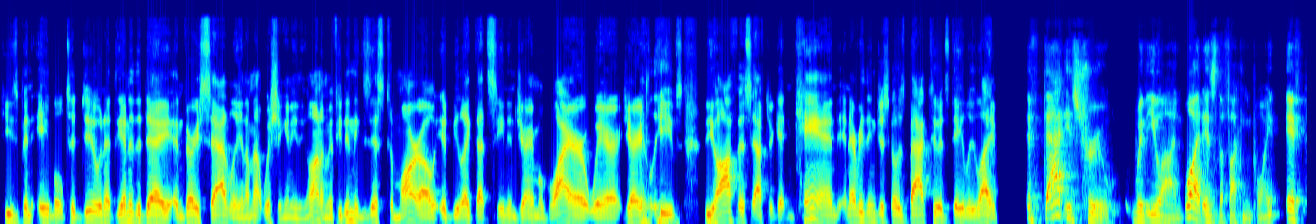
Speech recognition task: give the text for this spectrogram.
he's been able to do. And at the end of the day, and very sadly, and I'm not wishing anything on him, if he didn't exist tomorrow, it'd be like that scene in Jerry Maguire where Jerry leaves the office after getting canned and everything just goes back to its daily life. If that is true with Elon, what is the fucking point? If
